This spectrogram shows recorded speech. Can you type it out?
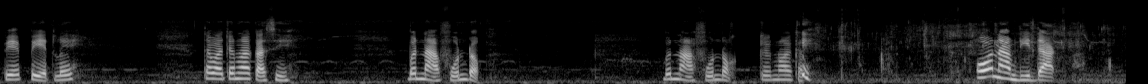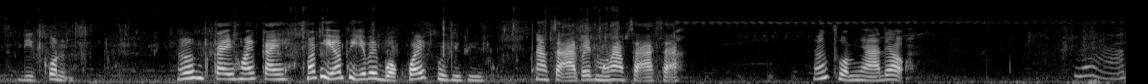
เปะเปดเลย แต่ว่าจังว่ากะสิเบิ้หนาฝนดอก เบิ้หนาฝนดอกจังน้อยกะโอ้น้ำดีดดัก ดีดก้นแล้วไก่ห้อยไก่มาผีมาผีจะไปบวกควายผีผีผี น้ำสะอาดเป็นมองน้ำสะอาดสะอาดทั้งถ่วมหยาแล้วแม่ครับ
